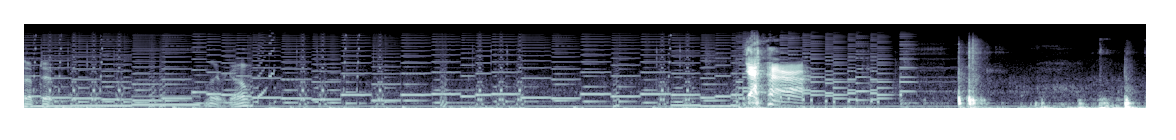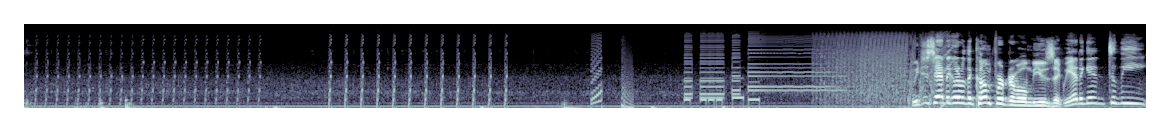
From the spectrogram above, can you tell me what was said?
Accept it. We just had to go to the comfortable music. We had to get to the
